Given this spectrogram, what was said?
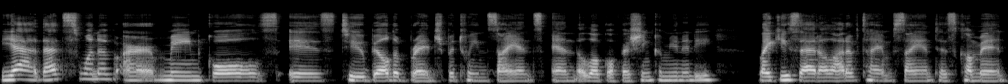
Yeah, that's one of our main goals is to build a bridge between science and the local fishing community. Like you said, a lot of times scientists come in,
